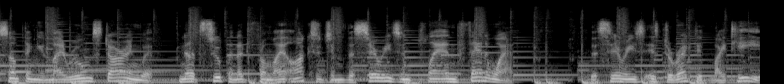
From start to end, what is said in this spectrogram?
Something in My Room starring with Nut Nutsupanat from My Oxygen the series and Plan Thanawat. The series is directed by T.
